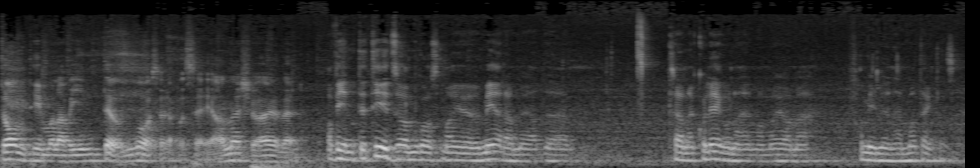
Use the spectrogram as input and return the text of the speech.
de timmarna vi inte umgås, höll jag på att säga. Annars så är det väl... Av vintertid så umgås man ju mera med eh, tränarkollegorna än vad man gör med familjen hemma tänkte jag säga.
